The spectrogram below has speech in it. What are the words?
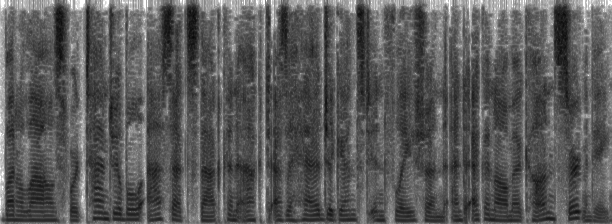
but allows for tangible assets that can act as a hedge against inflation and economic uncertainty.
